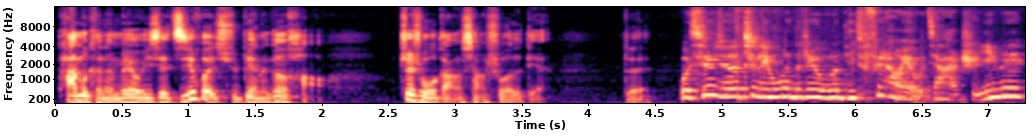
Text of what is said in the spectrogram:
他们可能没有一些机会去变得更好？这是我刚刚想说的点。对我其实觉得这里问的这个问题非常有价值，因为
